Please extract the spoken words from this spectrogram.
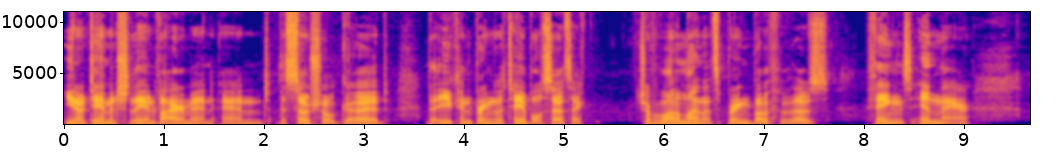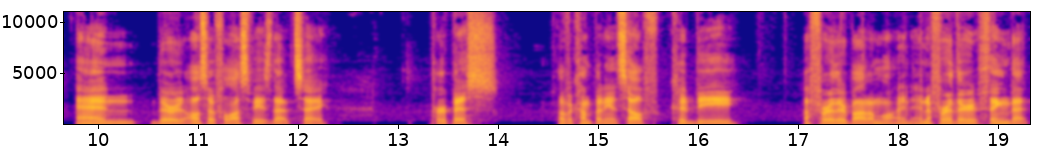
you know damage to the environment and the social good that you can bring to the table. So it's like triple bottom line let's bring both of those things in there. And there are also philosophies that say purpose of a company itself could be a further bottom line and a further thing that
